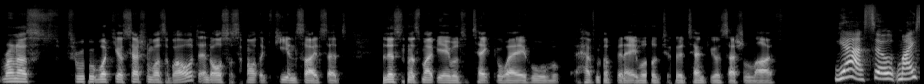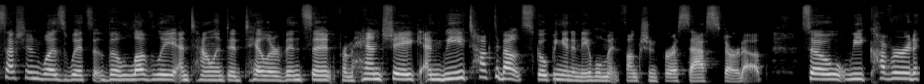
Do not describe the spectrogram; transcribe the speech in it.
run us through what your session was about and also some of the key insights that listeners might be able to take away who have not been able to attend your session live. Yeah, so my session was with the lovely and talented Taylor Vincent from Handshake, and we talked about scoping an enablement function for a SaaS startup. So we covered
